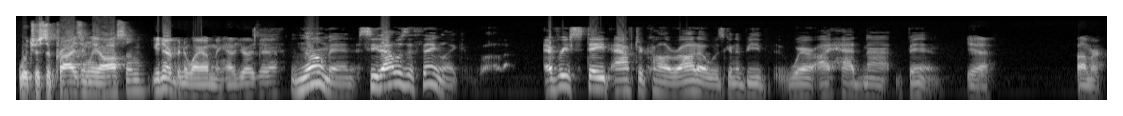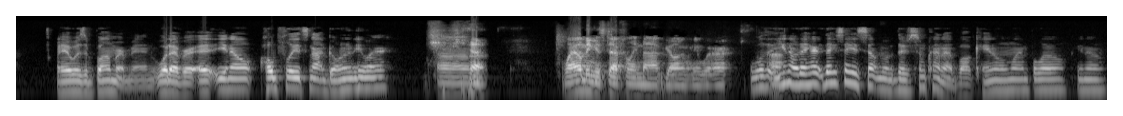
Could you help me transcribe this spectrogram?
which is surprisingly awesome. You've never been to Wyoming, have you, Isaiah? No, man. See, that was the thing. Like, every state after Colorado was going to be where I had not been. Yeah, bummer. It was a bummer, man. Whatever. Uh, you know, hopefully it's not going anywhere. Um, yeah. Wyoming is definitely not going anywhere. Well, Uh, you know, they heard, they say something. There's some kind of volcano line below. You know.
